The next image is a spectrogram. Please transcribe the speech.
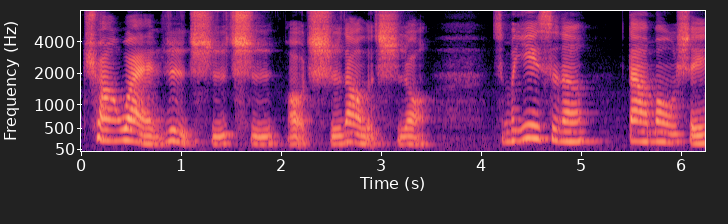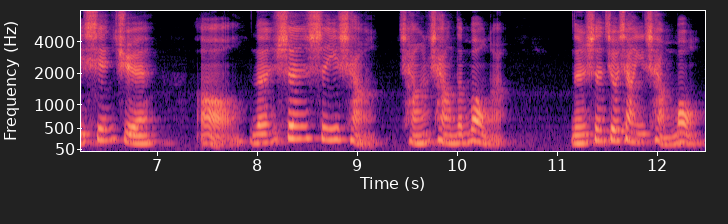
窗外日迟迟。哦，迟到了迟哦，什么意思呢？大梦谁先觉？哦，人生是一场长长的梦啊，人生就像一场梦，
